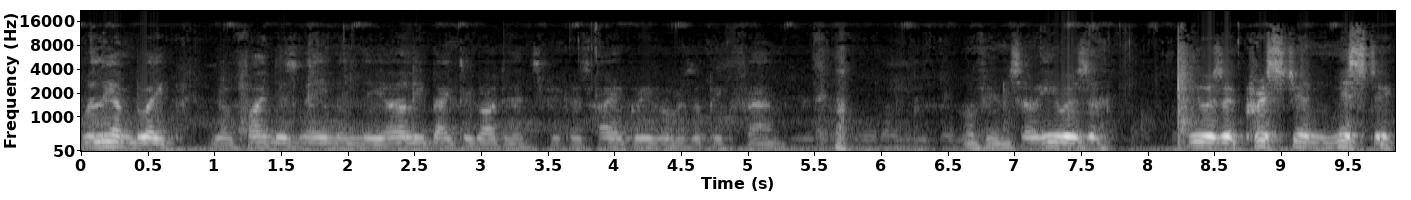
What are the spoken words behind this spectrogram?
William Blake. You'll find his name in the early Back to Godheads because Hayagriva was a big fan of him. So he was a he was a Christian mystic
